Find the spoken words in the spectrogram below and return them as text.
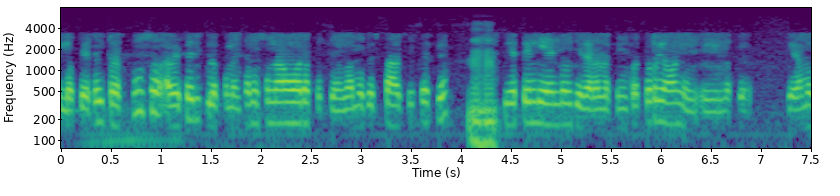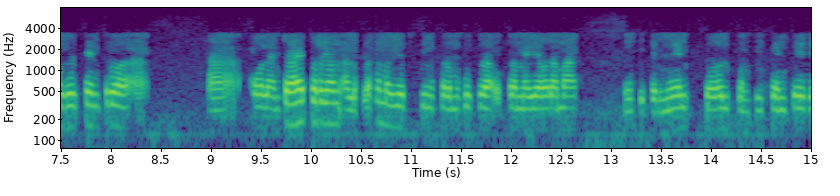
y lo que es el transcurso, a veces lo comenzamos una hora porque nos vamos despacio, ¿cierto? y dependiendo, llegar a las 5 a Torreón y, lo que llegamos del centro a, o la entrada de Torreón a la Plaza Mayor, si nos otra, otra media hora más en que termine todo el contingente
